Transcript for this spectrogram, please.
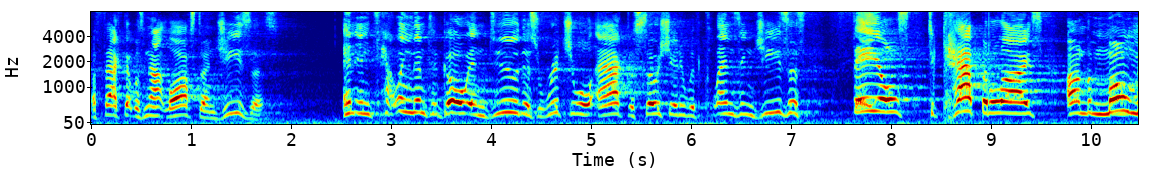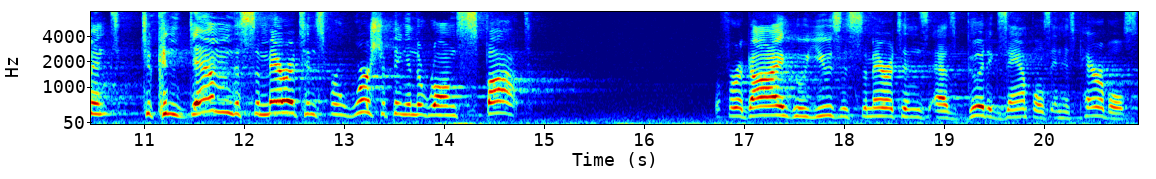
a fact that was not lost on Jesus. And in telling them to go and do this ritual act associated with cleansing, Jesus fails to capitalize on the moment to condemn the Samaritans for worshiping in the wrong spot. But for a guy who uses Samaritans as good examples in his parables,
